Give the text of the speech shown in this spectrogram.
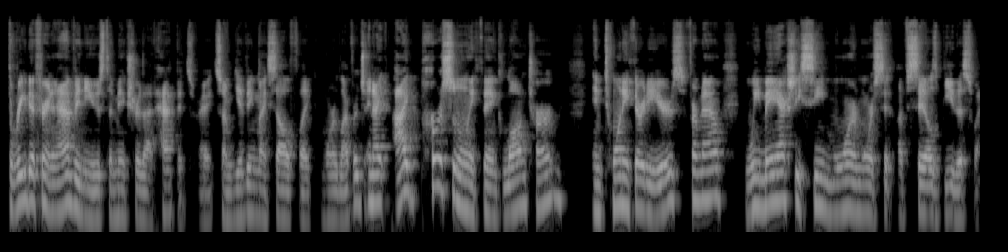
three different avenues to make sure that happens, right? So I'm giving myself like more leverage, and I I personally think long term in 20 30 years from now we may actually see more and more of sales be this way.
